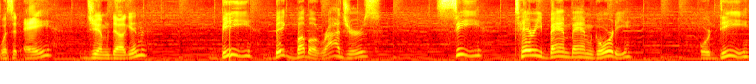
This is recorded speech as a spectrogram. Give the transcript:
Was it A. Jim Duggan, B. Big Bubba Rogers, C. Terry Bam Bam Gordy, or D.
